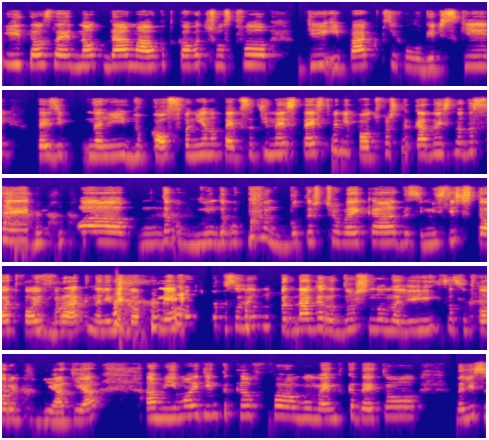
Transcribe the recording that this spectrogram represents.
И то след едно, да, малко такова чувство ти и пак психологически тези нали, докосвания на теб са ти неестествени. Почваш така наистина да се а, да, го, да го буташ човека, да си мислиш, че той е твой враг, нали, не го приемаш абсолютно веднага радушно, нали, с отворени обятия. Ами има един такъв а, момент, където нали, се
